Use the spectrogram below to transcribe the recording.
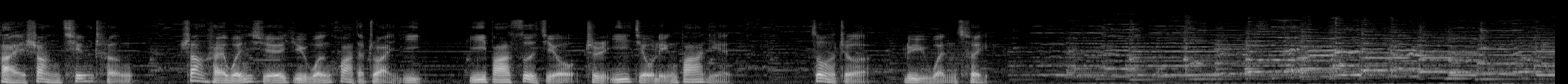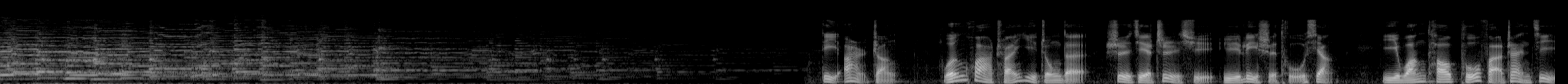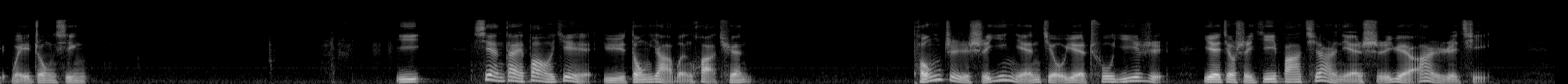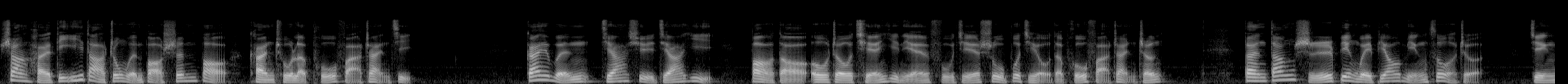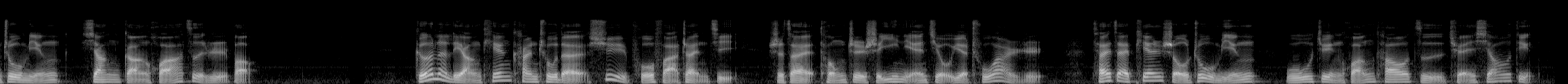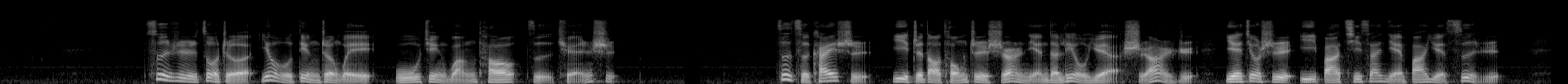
海上倾城：上海文学与文化的转译（一八四九至一九零八年），作者吕文翠。第二章：文化传译中的世界秩序与历史图像。以王韬《普法战记》为中心。一、现代报业与东亚文化圈。同治十一年九月初一日，也就是一八七二年十月二日起，上海第一大中文报《申报》刊出了《普法战记》。该文加叙加议，报道欧洲前一年甫结束不久的普法战争。但当时并未标明作者，仅注明《香港华字日报》。隔了两天刊出的《续普法战记》是在同治十一年九月初二日，才在篇首注明吴郡黄涛子权萧定。次日，作者又订正为吴郡王涛子权氏。自此开始。一直到同治十二年的六月十二日，也就是一八七三年八月四日，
